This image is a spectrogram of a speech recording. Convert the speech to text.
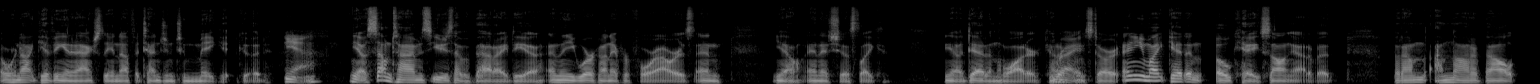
or not giving it actually enough attention to make it good Yeah. you know, sometimes you just have a bad idea and then you work on it for four hours and, you know, and it's just like, you know, dead in the water kind of Right. from start. And you might get an okay song out of it. But I'm I'm not about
